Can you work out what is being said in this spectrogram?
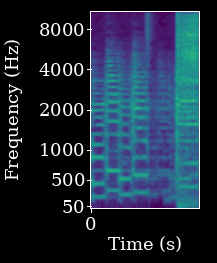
you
